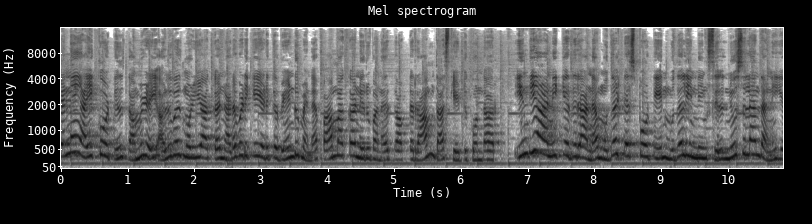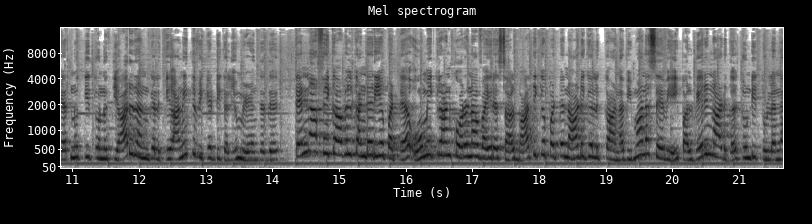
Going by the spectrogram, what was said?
சென்னை ஐகோர்ட்டில் தமிழை அலுவல் மொழியாக்க நடவடிக்கை எடுக்க வேண்டும் என பாமக நிறுவனர் டாக்டர் ராம்தாஸ் கேட்டுக்கொண்டார். இந்திய அணிக்கு எதிரான முதல் டெஸ்ட் போட்டியின் முதல் இன்னிங்ஸில் நியூசிலாந்து அணி இருநூத்தி தொண்ணூத்தி ஆறு ரன்களுக்கு அனைத்து விக்கெட்டுகளையும் இழந்தது. தென்னாப்பிரிக்காவில் கண்டறியப்பட்ட ஓமிக்ரான் கொரோனா வைரஸால் பாதிக்கப்பட்ட நாடுகளுக்கான விமான சேவையை பல்வேறு நாடுகள் துண்டித்துள்ளன.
